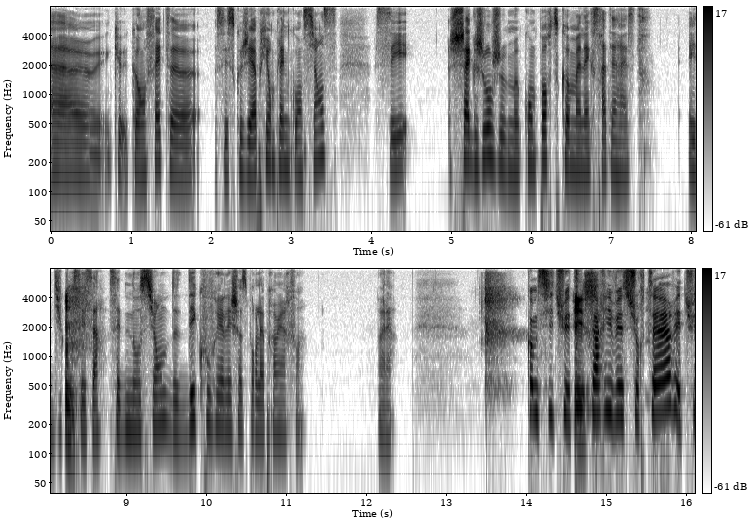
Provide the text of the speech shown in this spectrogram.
euh, qu'en fait, euh, c'est ce que j'ai appris en pleine conscience. C'est chaque jour, je me comporte comme un extraterrestre. Et du coup, c'est ça, cette notion de découvrir les choses pour la première fois. Voilà. Comme si tu étais arrivé sur Terre et tu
